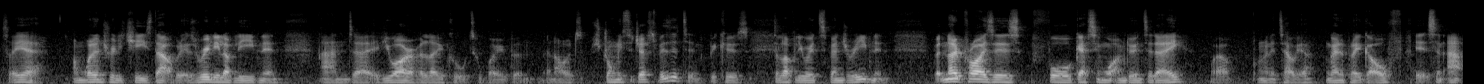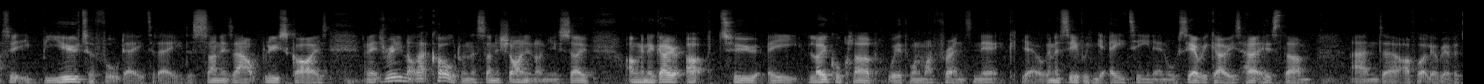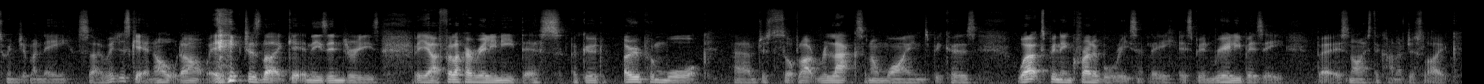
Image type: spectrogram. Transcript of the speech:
So yeah, I'm well and truly cheesed out, but it was a really lovely evening. And uh, if you are ever local to Woburn, then I would strongly suggest visiting because it's a lovely way to spend your evening. But no prizes for guessing what I'm doing today. Well, I'm going to tell you. I'm going to play golf. It's an absolutely beautiful day today. The sun is out, blue skies, and it's really not that cold when the sun is shining on you. So I'm going to go up to a local club with one of my friends, Nick. Yeah, we're going to see if we can get 18 in. We'll see how we go. He's hurt his thumb and uh, I've got a little bit of a twinge at my knee. So we're just getting old, aren't we? just like getting these injuries. But yeah, I feel like I really need this. A good open walk, um, just to sort of like relax and unwind because work's been incredible recently. It's been really busy, but it's nice to kind of just like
